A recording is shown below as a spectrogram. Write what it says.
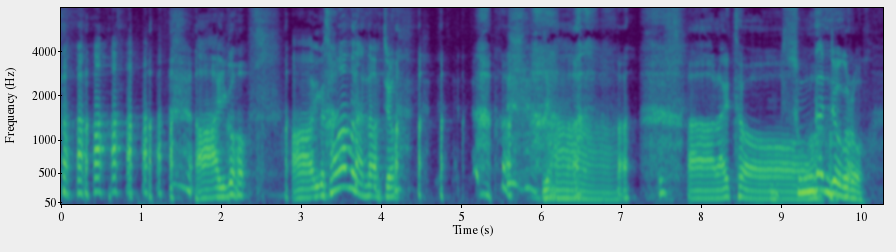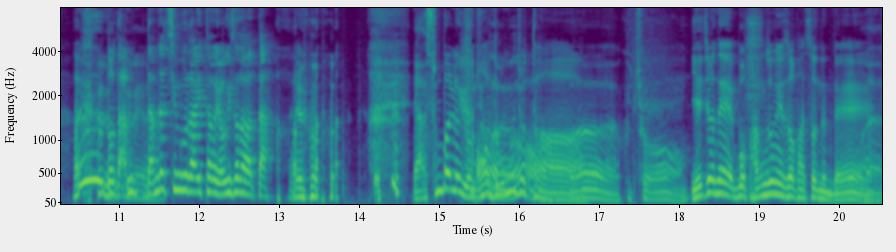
아, 이거, 아, 이거 성함은 안 나왔죠? 야 아, 라이터. 순간적으로. 아유, 너 남, 그래요. 남자친구 라이터가 여기서 나왔다. 아유. 야, 순발력이 엄청 어, 너무 좋다. 어, 그쵸. 예전에 뭐 방송에서 봤었는데, 네.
